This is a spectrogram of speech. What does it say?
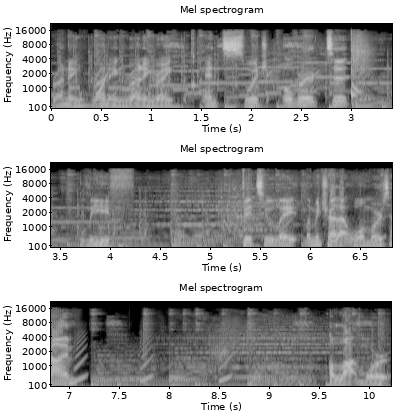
Running, running, running, running. And switch over to Leif. Bit too late. Let me try that one more time. A lot more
